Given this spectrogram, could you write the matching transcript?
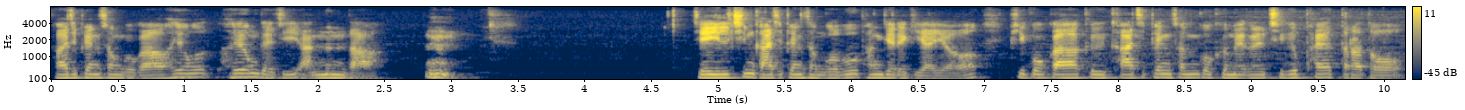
가집행 선고가 허용, 허용 되지 않는다. 제1심 가집행선고부 판결에 기하여 피고가 그 가집행선고 금액을 지급하였더라도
